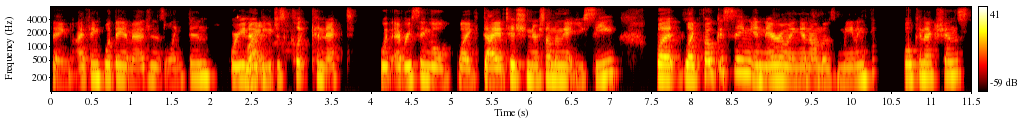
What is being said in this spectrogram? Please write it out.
thing. I think what they imagine is LinkedIn, where you know right. you just click connect with every single like dietitian or something that you see. But like focusing and narrowing in on those meaningful connections,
